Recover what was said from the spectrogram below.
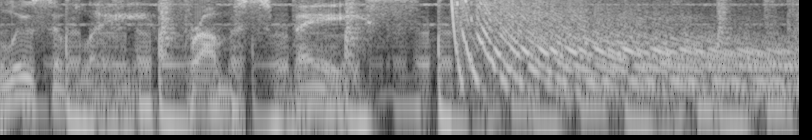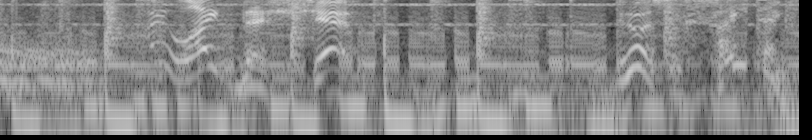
Exclusively from space. I like this ship. You know, it's exciting.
